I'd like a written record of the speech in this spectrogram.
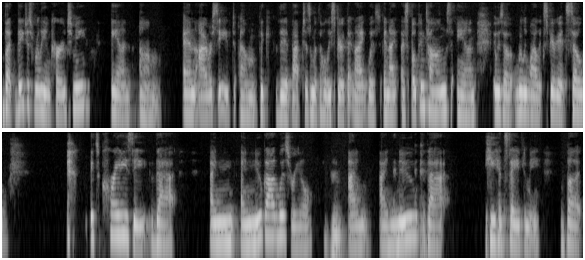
But they just really encouraged me, and um, and I received um, the the baptism with the Holy Spirit that night. With and I, I spoke in tongues, and it was a really wild experience. So it's crazy that I I knew God was real. Mhm. I I knew that He had saved me, but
